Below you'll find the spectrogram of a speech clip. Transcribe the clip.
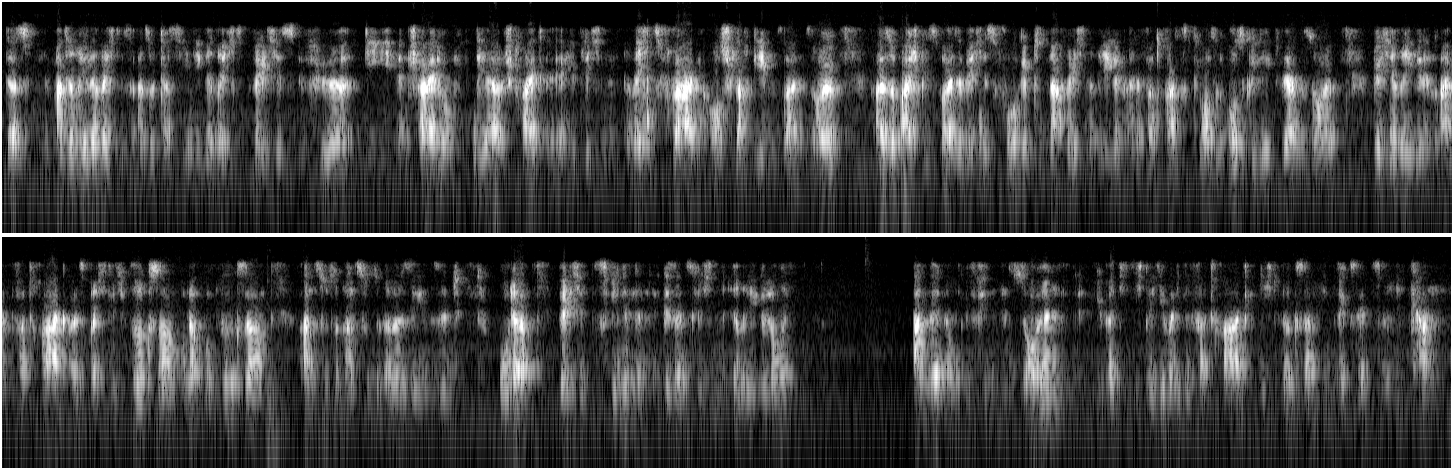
Das materielle Recht ist also dasjenige Recht, welches für die Entscheidung der streiterheblichen Rechtsfragen ausschlaggebend sein soll, also beispielsweise welches vorgibt, nach welchen Regeln eine Vertragsklausel ausgelegt werden soll, welche Regeln in einem Vertrag als rechtlich wirksam oder unwirksam anzusehen sind oder welche zwingenden gesetzlichen Regelungen Anwendung finden sollen, über die sich der jeweilige Vertrag nicht wirksam hinwegsetzen kann.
